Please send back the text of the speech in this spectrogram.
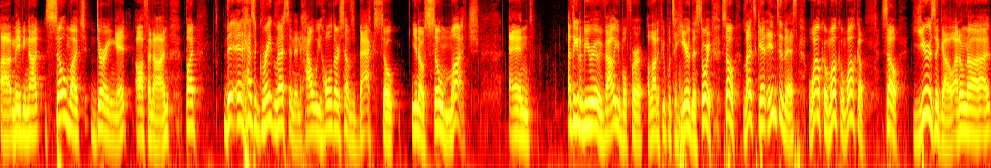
uh, maybe not so much during it, off and on, but th- it has a great lesson in how we hold ourselves back so, you know, so much. And I think it'll be really valuable for a lot of people to hear this story. So let's get into this. Welcome, welcome, welcome. So years ago, I don't know, I,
